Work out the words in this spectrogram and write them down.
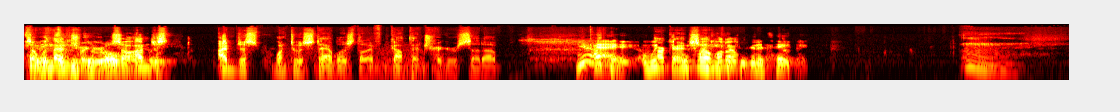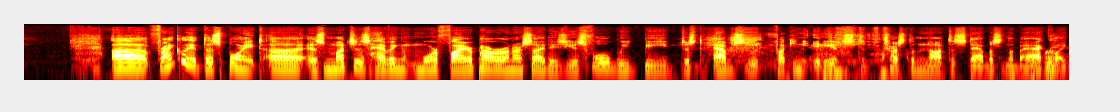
So when that it's a triggers, roll, so I'm just I'm just want to establish that I've got that trigger set up. Yeah. Okay. Okay. Which, Okay, which so one do you what think I- you're going to take? Hmm. Uh, frankly, at this point, uh, as much as having more firepower on our side is useful, we'd be just absolute fucking idiots to trust them not to stab us in the back, like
